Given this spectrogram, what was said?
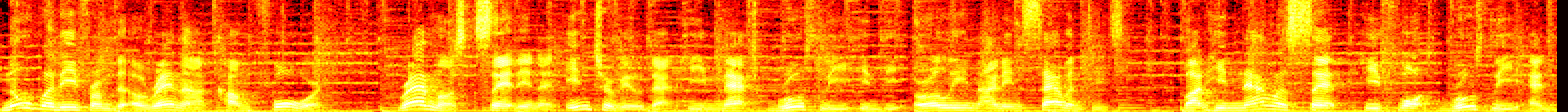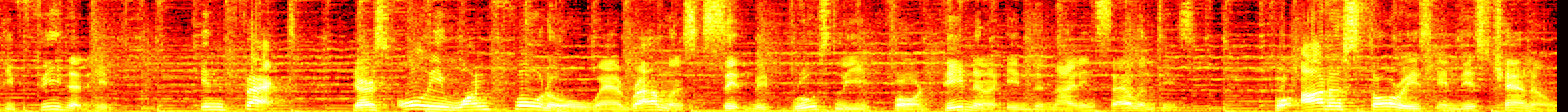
Nobody from the arena come forward. Ramos said in an interview that he met Bruce Lee in the early 1970s, but he never said he fought Bruce Lee and defeated him. In fact, there's only one photo where Ramos sit with Bruce Lee for dinner in the 1970s. For other stories in this channel,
